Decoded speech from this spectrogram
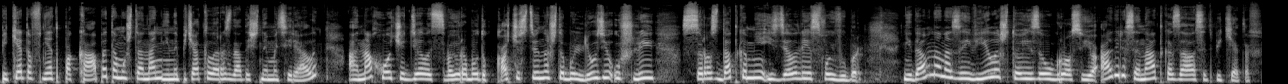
пикетов нет пока, потому что она не напечатала раздаточные материалы. Она хочет делать свою работу качественно, чтобы люди ушли с раздатками и сделали свой выбор. Недавно она заявила, что из-за угроз ее адреса она отказалась от пикетов.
